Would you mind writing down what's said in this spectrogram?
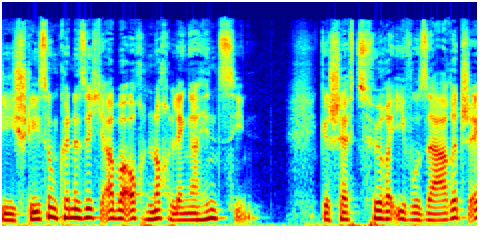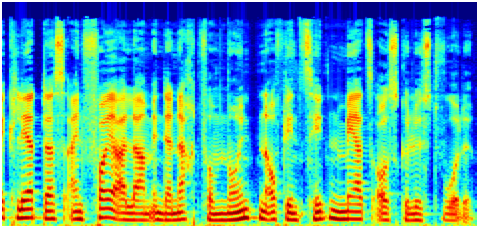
Die Schließung könne sich aber auch noch länger hinziehen. Geschäftsführer Ivo Saric erklärt, dass ein Feueralarm in der Nacht vom 9. auf den 10. März ausgelöst wurde.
